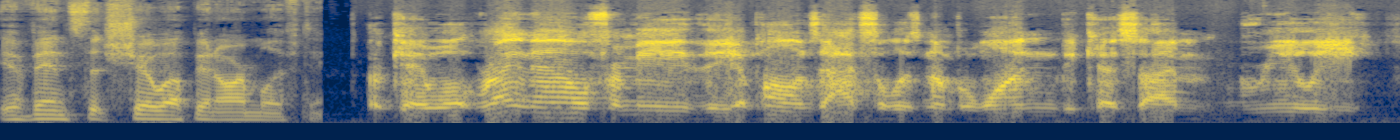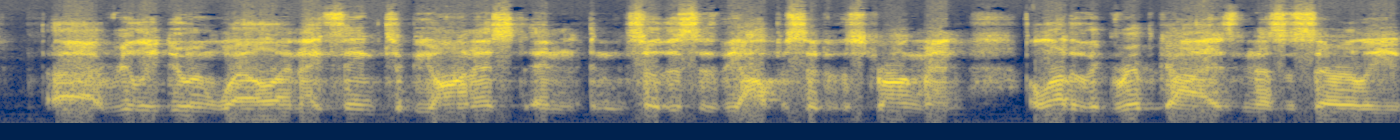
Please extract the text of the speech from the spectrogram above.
events that show up in arm lifting? Okay, well, right now for me, the Apollon's Axle is number one because I'm really, uh, really doing well. And I think, to be honest, and, and so this is the opposite of the strongman. A lot of the grip guys necessarily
